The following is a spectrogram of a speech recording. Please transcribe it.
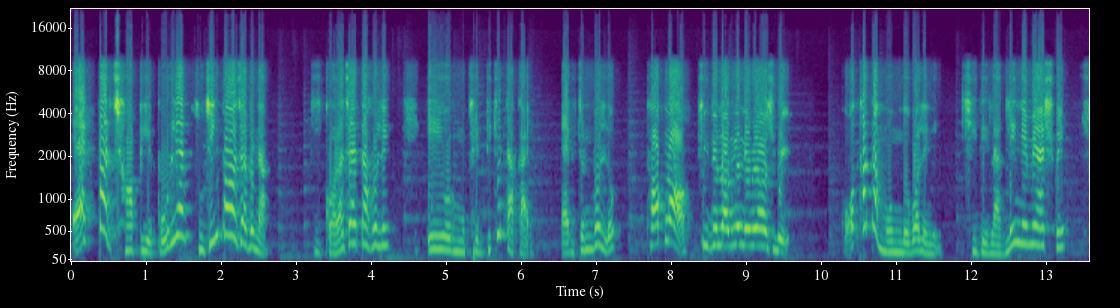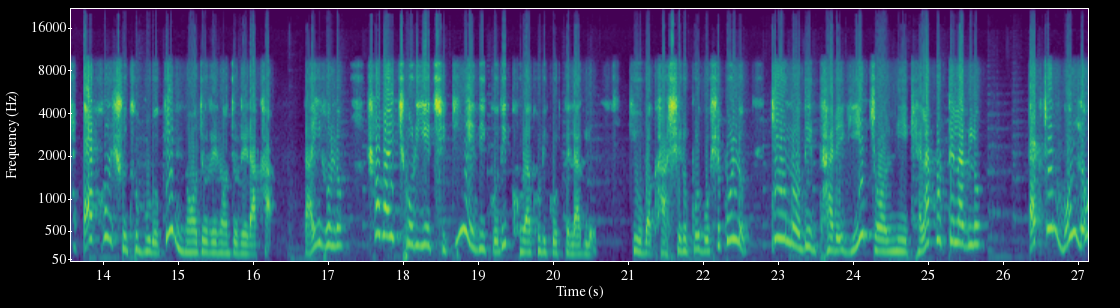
একবার ঝাঁপিয়ে পড়লে আর খুঁজেই পাওয়া যাবে না। কি করা যায় তাহলে? এই ওর মুখের দিকে তাকায়। একজন বলল, থাক না, খিদে লাগলে নেমে আসবে। কথাটা মন্দ বলেনি, খিদে লাগলেই নেমে আসবে। এখন শুধু বুড়োকে নজরে নজরে রাখা। তাই হলো, সবাই ছড়িয়ে ছিটিয়ে এদিক ওদিক ঘোরাঘুরি করতে লাগল। কেউ বা ঘাসের ওপর বসে পড়ল, কেউ নদীর ধারে গিয়ে জল নিয়ে খেলা করতে লাগল। একজন বলল,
